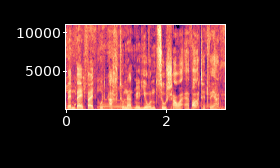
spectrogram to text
wenn weltweit gut 800 Millionen Zuschauer erwartet werden.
